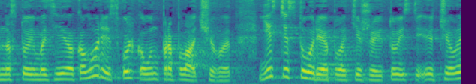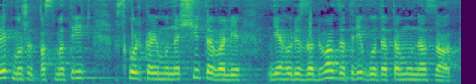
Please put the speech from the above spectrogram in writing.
на стоимость гигакалорий, сколько он проплачивает. Есть история платежей, то есть э, человек может посмотреть, сколько ему насчитывали, я говорю, за 2-3 года тому назад.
